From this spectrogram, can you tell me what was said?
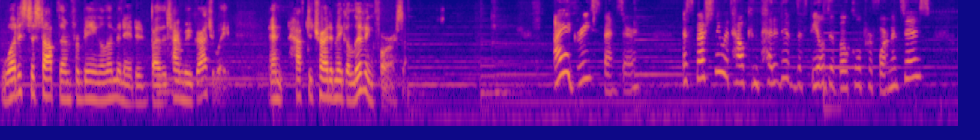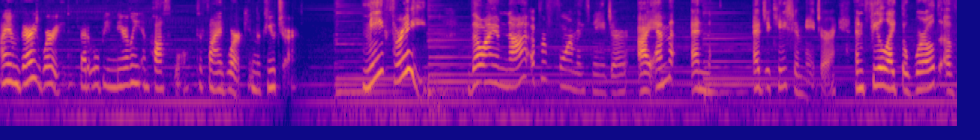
what is to stop them from being eliminated by the time we graduate and have to try to make a living for ourselves? I agree, Spencer. Especially with how competitive the field of vocal performance is, I am very worried that it will be nearly impossible to find work in the future. Me three. Though I am not a performance major, I am an education major and feel like the world of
